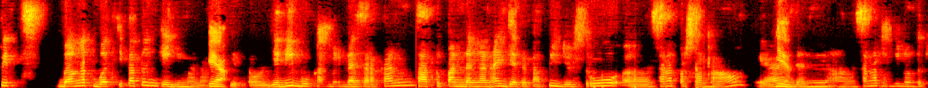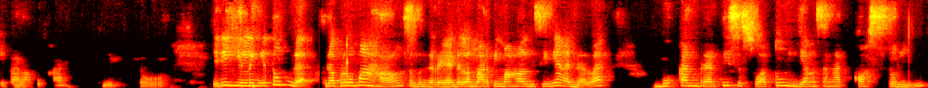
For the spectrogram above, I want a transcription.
fits banget buat kita tuh kayak gimana yeah. gitu. Jadi bukan berdasarkan satu pandangan aja, tetapi justru uh, sangat personal ya yeah. dan uh, sangat mungkin untuk kita lakukan gitu. Jadi healing itu nggak nggak perlu mahal sebenarnya. Dalam arti mahal di sini adalah bukan berarti sesuatu yang sangat costly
